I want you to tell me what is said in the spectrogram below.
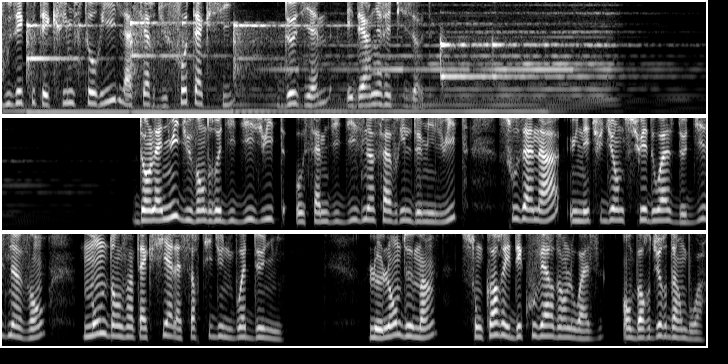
Vous écoutez Crime Story, l'affaire du faux taxi, deuxième et dernier épisode. Dans la nuit du vendredi 18 au samedi 19 avril 2008, Susanna, une étudiante suédoise de 19 ans, monte dans un taxi à la sortie d'une boîte de nuit. Le lendemain, son corps est découvert dans l'Oise, en bordure d'un bois.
